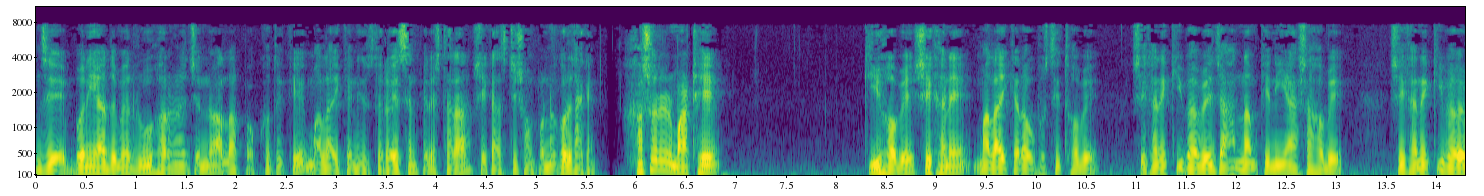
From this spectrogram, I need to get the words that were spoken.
যে বনি আদমের রু হরণের জন্য আল্লাহর পক্ষ থেকে মালাইকা নিয়োজিত রয়েছেন ফেরেস্তারা সে কাজটি সম্পন্ন করে থাকেন। হাসরের মাঠে কি হবে? সেখানে মালাইকারা উপস্থিত হবে। সেখানে কীভাবে জাহান্নামকে নিয়ে আসা হবে? সেখানে কীভাবে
